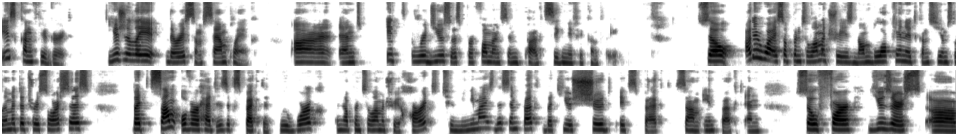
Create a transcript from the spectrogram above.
is configured, usually there is some sampling, uh, and it reduces performance impact significantly. So otherwise, OpenTelemetry is non-blocking. It consumes limited resources, but some overhead is expected. We work in OpenTelemetry hard to minimize this impact, but you should expect some impact. And so far, users uh,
